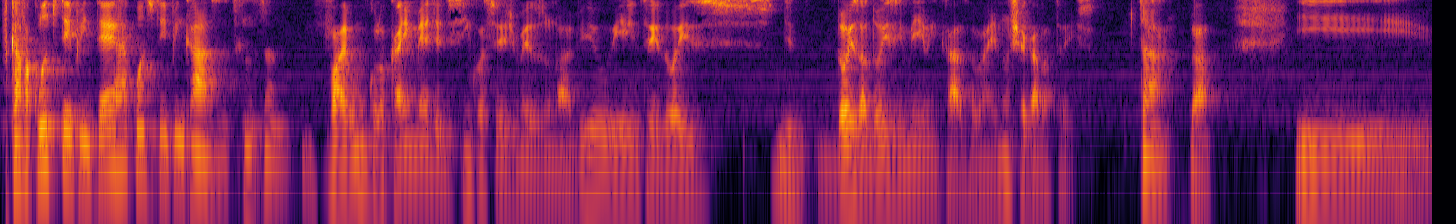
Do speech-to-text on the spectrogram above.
ficava quanto tempo em terra, quanto tempo em casa, descansando? Vai, vamos colocar em média de 5 a 6 meses no navio e entre dois, de 2 a dois e meio em casa, vai. Não chegava a 3. Tá. Tá. E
